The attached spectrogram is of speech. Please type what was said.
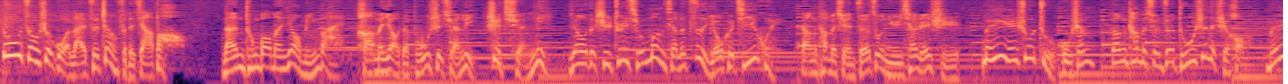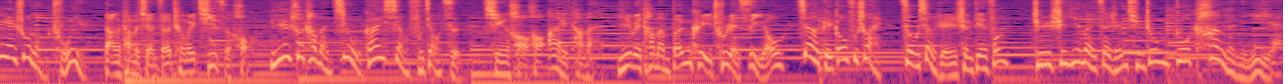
都遭受过来自丈夫的家暴。男同胞们要明白，他们要的不是权利，是权利，要的是追求梦想的自由和机会。当他们选择做女强人时，没人说主顾生；当他们选择独身的时候，没人说老处女；当他们选择成为妻子后，别说他们就该相夫教子，请好好爱他们，因为他们本可以出任 CEO，嫁给高富帅，走向人生巅峰，只是因为在人群中多看了你一眼，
